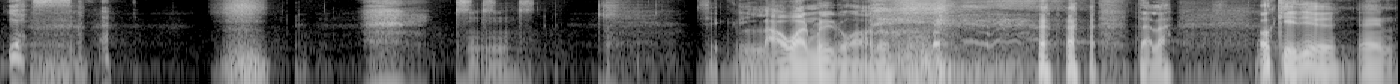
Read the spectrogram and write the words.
Yes. Saya lawan balik doa tu. Taklah. Okey je kan.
